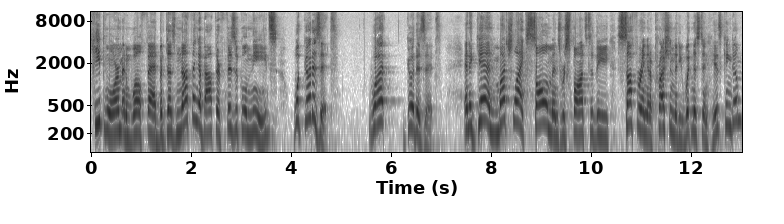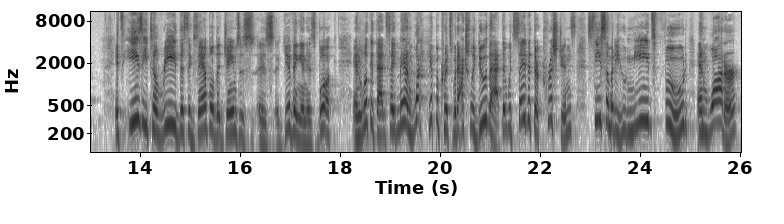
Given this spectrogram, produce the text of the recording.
keep warm and well fed, but does nothing about their physical needs, what good is it? What good is it? And again, much like Solomon's response to the suffering and oppression that he witnessed in his kingdom, it's easy to read this example that James is, is giving in his book and look at that and say, man, what hypocrites would actually do that? That would say that they're Christians, see somebody who needs food and water,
